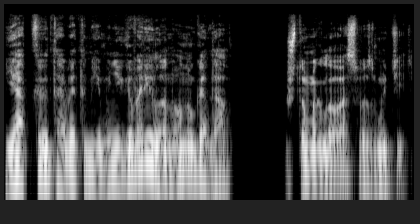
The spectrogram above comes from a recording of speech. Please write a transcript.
Я открыто об этом ему не говорила, но он угадал. Что могло вас возмутить?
